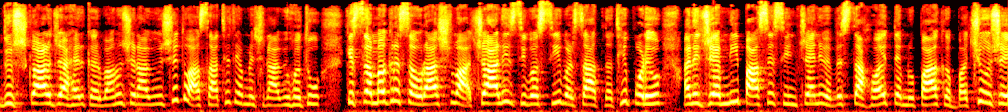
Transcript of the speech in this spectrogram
દુષ્કાળ જાહેર કરવાનું જણાવ્યું છે. તો આ સાથે તેમણે જણાવ્યું હતું કે સમગ્ર સૌરાષ્ટ્રમાં ચાલીસ દિવસથી વરસાદ નથી પડ્યો અને જેમની પાસે સિંચાઈની વ્યવસ્થા હોય તેમનો પાક બચ્યો છે.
